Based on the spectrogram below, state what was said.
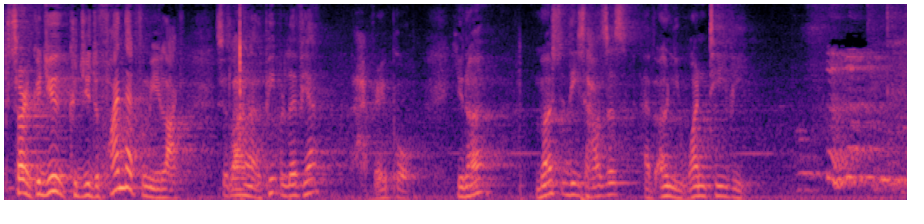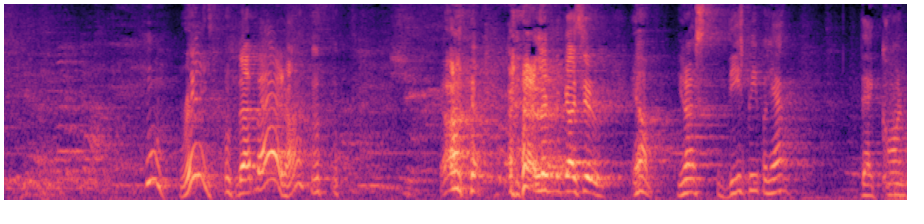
sorry, could you could you define that for me? Like, I said, no, no, the people live here, very poor. You know, most of these houses have only one TV. hmm, really? that bad, huh? I looked at the guy said, yeah, you know, these people here, they can't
